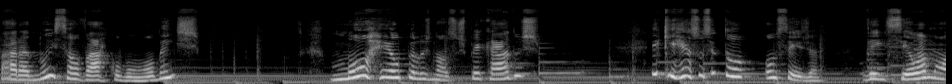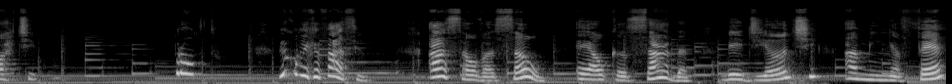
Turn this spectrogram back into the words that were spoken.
para nos salvar como homens, morreu pelos nossos pecados e que ressuscitou, ou seja, venceu a morte. Pronto. Viu como é que é fácil? A salvação é alcançada mediante a minha fé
